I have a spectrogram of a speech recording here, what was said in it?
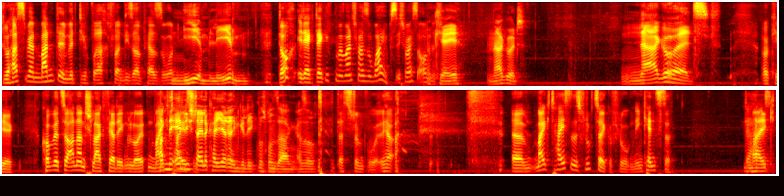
Du hast mir einen Mantel mitgebracht von dieser Person. Nie im Leben. Doch, der, der gibt mir manchmal so Vibes. Ich weiß auch nicht. Okay, na gut. Na gut. Okay. Kommen wir zu anderen schlagfertigen Leuten. Mike Haben eine Tyson. ähnlich steile Karriere hingelegt, muss man sagen. Also, Das stimmt wohl, ja. ähm, Mike Tyson ist Flugzeug geflogen, den kennst du. Der Mike Hat,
